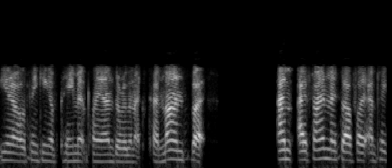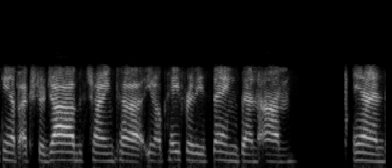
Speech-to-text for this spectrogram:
you know thinking of payment plans over the next 10 months but i'm i find myself like i'm picking up extra jobs trying to you know pay for these things and um and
